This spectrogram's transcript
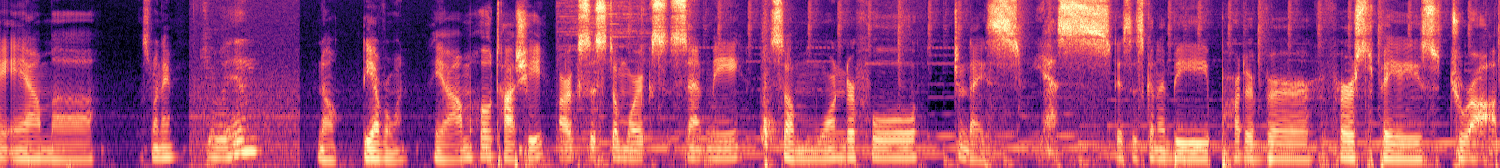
am, uh, what's my name? Julian? No, the other one. Yeah, I'm Hotashi. Arc System Works sent me some wonderful merchandise. Yes, this is gonna be part of their first phase drop.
